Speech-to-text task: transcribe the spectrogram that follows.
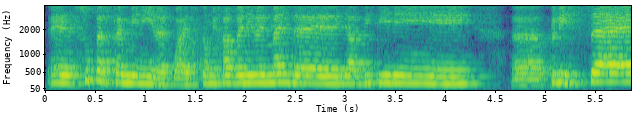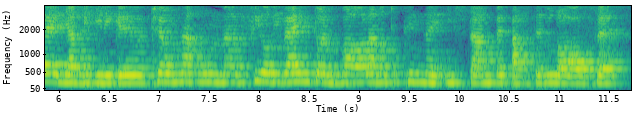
È super femminile questo, mi fa venire in mente gli abitini eh, plissé, gli abitini che c'è una- un filo di vento e volano tutti in, in stampe pastellose.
